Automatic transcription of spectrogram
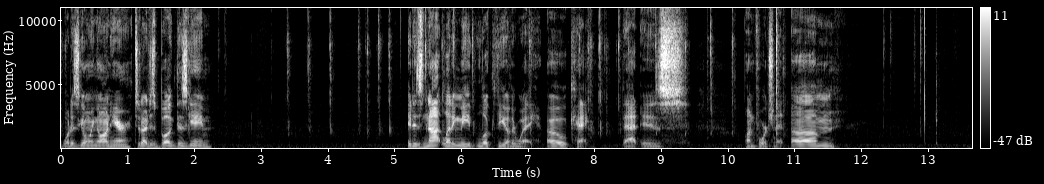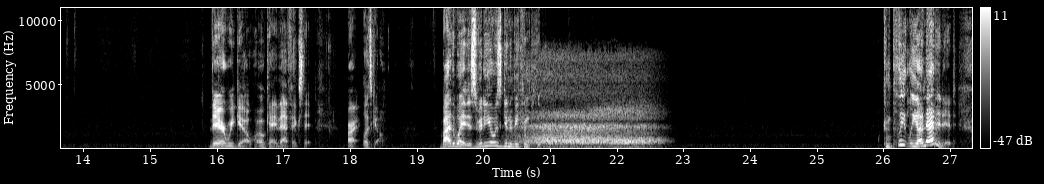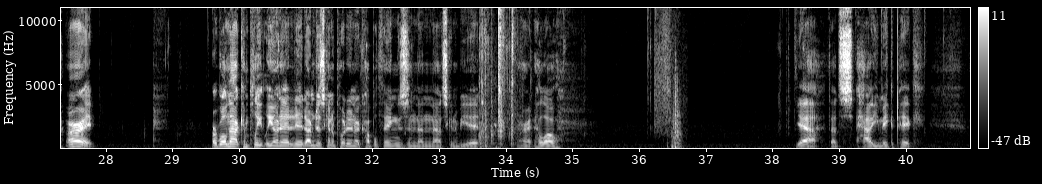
What is going on here? Did I just bug this game? It is not letting me look the other way. Okay. That is unfortunate. Um... There we go. Okay, that fixed it. All right, let's go. By the way, this video is going to be complete... Completely unedited. All right. Or, well, not completely unedited. I'm just going to put in a couple things, and then that's going to be it. All right, hello. Yeah, that's how you make a pick.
